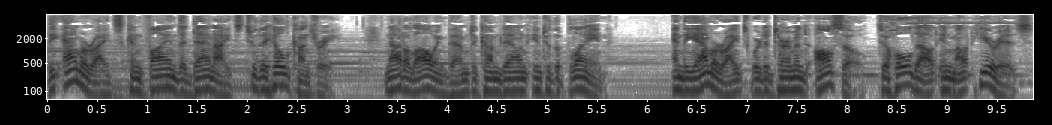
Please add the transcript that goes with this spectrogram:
The Amorites confined the Danites to the hill country, not allowing them to come down into the plain. And the Amorites were determined also to hold out in Mount Heres,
